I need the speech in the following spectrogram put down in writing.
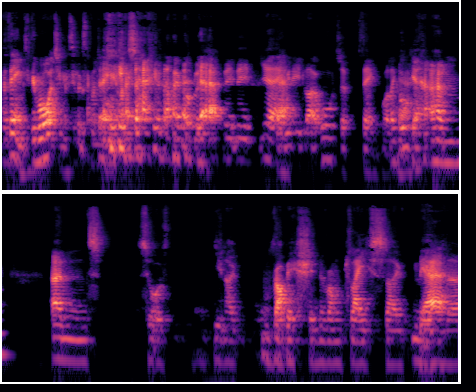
the things. If you're watching this, it looks like I'm doing it. exactly no, probably Yeah. we need yeah, Yeah. we need like a water thing, what they call yeah. Um and sort of, you know, rubbish in the wrong place. So me Yeah. and the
